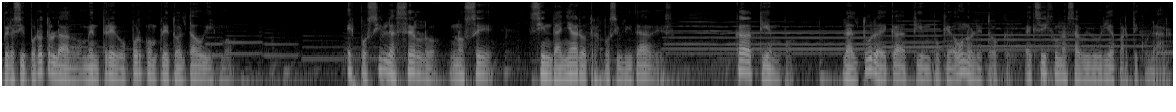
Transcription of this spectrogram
Pero si por otro lado me entrego por completo al taoísmo, ¿es posible hacerlo, no sé, sin dañar otras posibilidades? Cada tiempo, la altura de cada tiempo que a uno le toca, exige una sabiduría particular.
